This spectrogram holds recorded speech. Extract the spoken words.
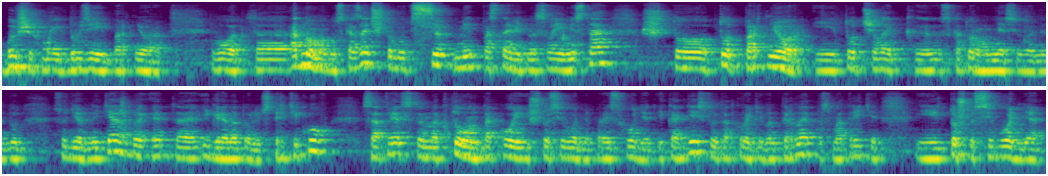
бывших моих друзей и партнеров. Вот. Одно могу сказать, чтобы все поставить на свои места, что тот партнер и тот человек, с которым у меня сегодня идут судебные тяжбы, это Игорь Анатольевич Третьяков. Соответственно, кто он такой и что сегодня происходит и как действует, откройте в интернет, посмотрите. И то, что сегодня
